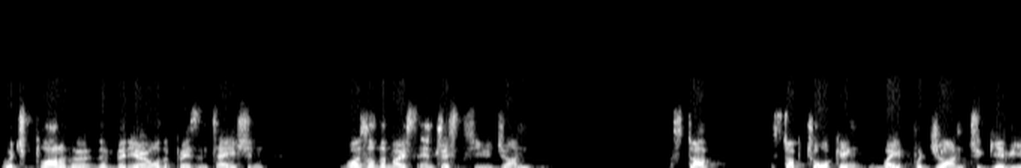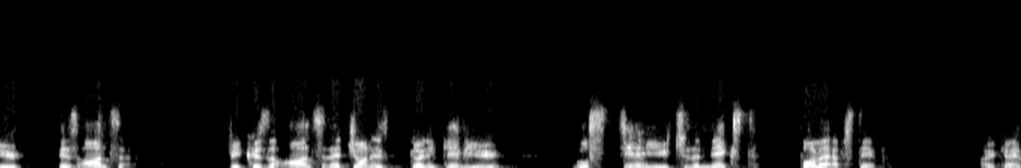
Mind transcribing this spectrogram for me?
which part of the, the video or the presentation was of the most interest to you, John? Stop, stop talking, wait for John to give you his answer. Because the answer that John is going to give you will steer you to the next follow up step. Okay?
